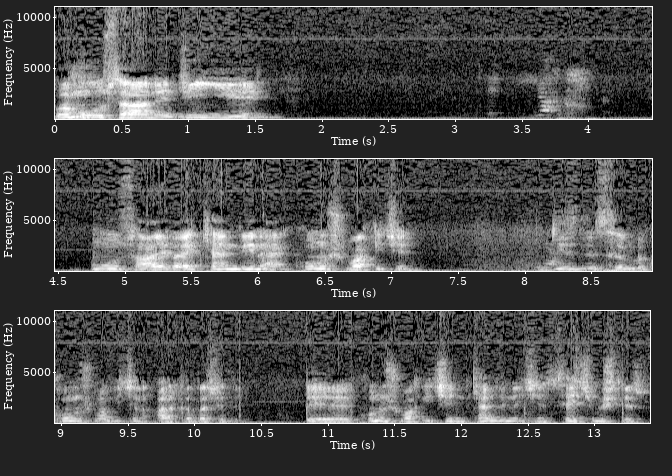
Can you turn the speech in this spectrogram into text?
Ve Musa Neciyi Musa'yı da kendine konuşmak için gizli sırlı konuşmak için arkadaşı e, konuşmak için kendini için seçmiştir.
